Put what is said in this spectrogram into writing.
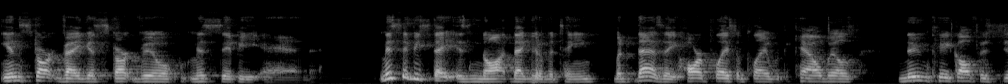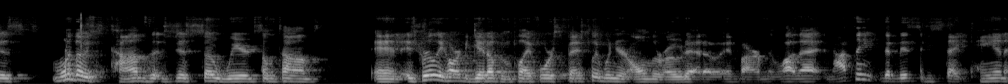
in Stark Vegas, Starkville, Mississippi. And Mississippi State is not that good of a team, but that is a hard place to play with the Cowbells. Noon kickoff is just one of those times that's just so weird sometimes and it's really hard to get up and play for, especially when you're on the road at an environment like that. And I think that Mississippi State can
